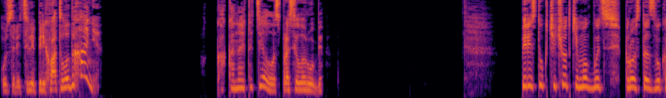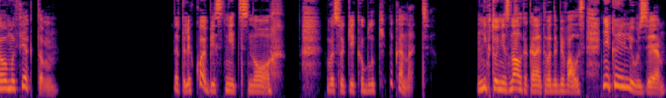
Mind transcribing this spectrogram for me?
У зрителей перехватывало дыхание. «Как она это делала?» — спросила Руби. Перестук чечетки мог быть просто звуковым эффектом. Это легко объяснить, но высокие каблуки на канате. Никто не знал, как она этого добивалась. Некая иллюзия.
